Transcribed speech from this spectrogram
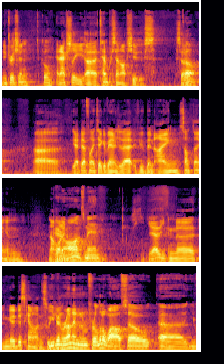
nutrition. Cool. And actually uh, 10% off shoes. So, Oh. uh, yeah, definitely take advantage of that if you've been eyeing something and not Pair wanting. ons, man. Yeah, you can uh, you can get a discount on this this You've been running them for a little while, so uh, you,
